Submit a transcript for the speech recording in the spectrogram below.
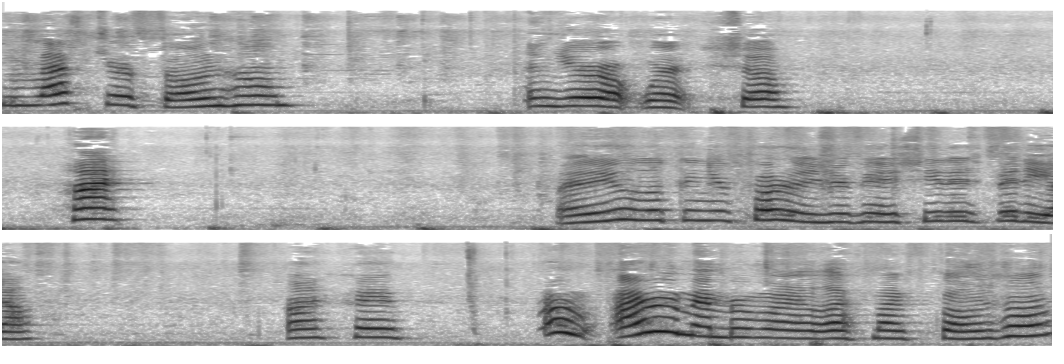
you left your phone home and you're at work, so hi. When you look in your photos, you're gonna see this video. Okay. Oh, I remember when I left my phone home.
